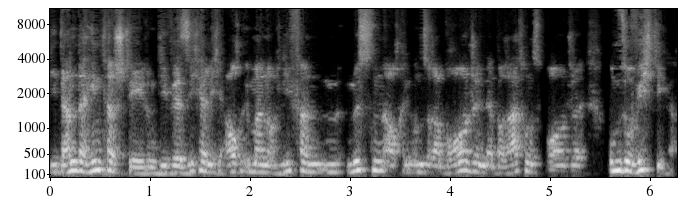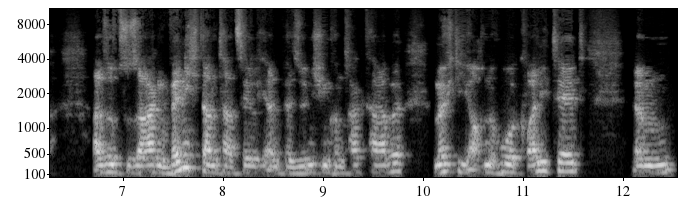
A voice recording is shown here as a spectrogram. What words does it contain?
die dann dahinter steht und die wir sicherlich auch immer noch liefern müssen, auch in unserer Branche, in der Beratungsbranche, umso wichtiger. Also zu sagen, wenn ich dann tatsächlich einen persönlichen Kontakt habe, möchte ich auch eine hohe Qualität ähm,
